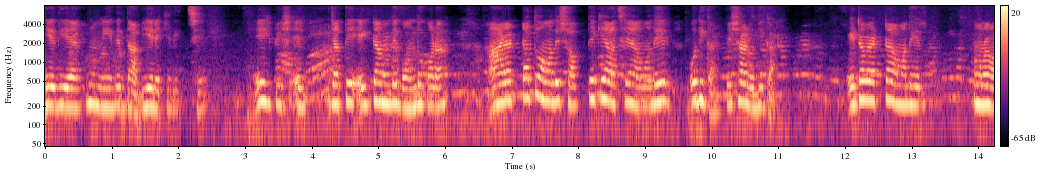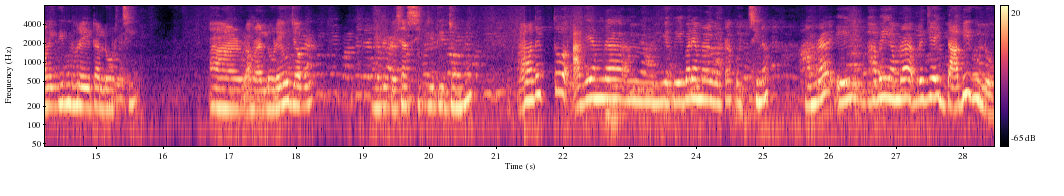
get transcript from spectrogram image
ইয়ে দিয়ে এখনও মেয়েদের দাবিয়ে রেখে দিচ্ছে। এই যাতে এইটা আমাদের বন্ধ করা। আর একটা তো আমাদের সব থেকে আছে আমাদের অধিকার, পেশার অধিকার। এটাও একটা আমাদের আমরা অনেক দিন ধরে এটা লড়ছি। আর আমরা লড়েও যাব আমাদের পেশার স্বীকৃতির জন্য। আমাদের তো আগে আমরা ইয়ে- এবারে আমরা লোটা করছি না। আমরা এইভাবেই আমরা যে এই দাবিগুলো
